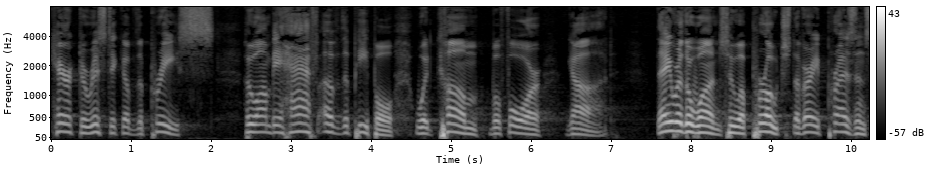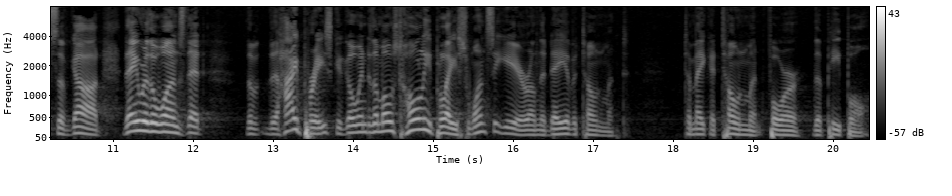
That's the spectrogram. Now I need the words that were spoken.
characteristic of the priests who, on behalf of the people, would come before God. They were the ones who approached the very presence of God. They were the ones that the, the high priest could go into the most holy place once a year on the Day of Atonement to make atonement for the people.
